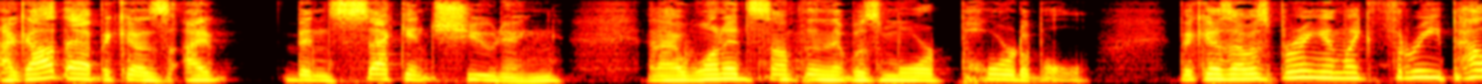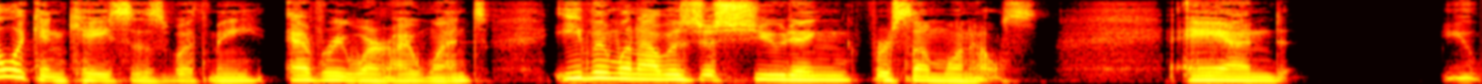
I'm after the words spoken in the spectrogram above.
I got that because I've been second shooting and I wanted something that was more portable because I was bringing like three Pelican cases with me everywhere I went, even when I was just shooting for someone else. And you,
